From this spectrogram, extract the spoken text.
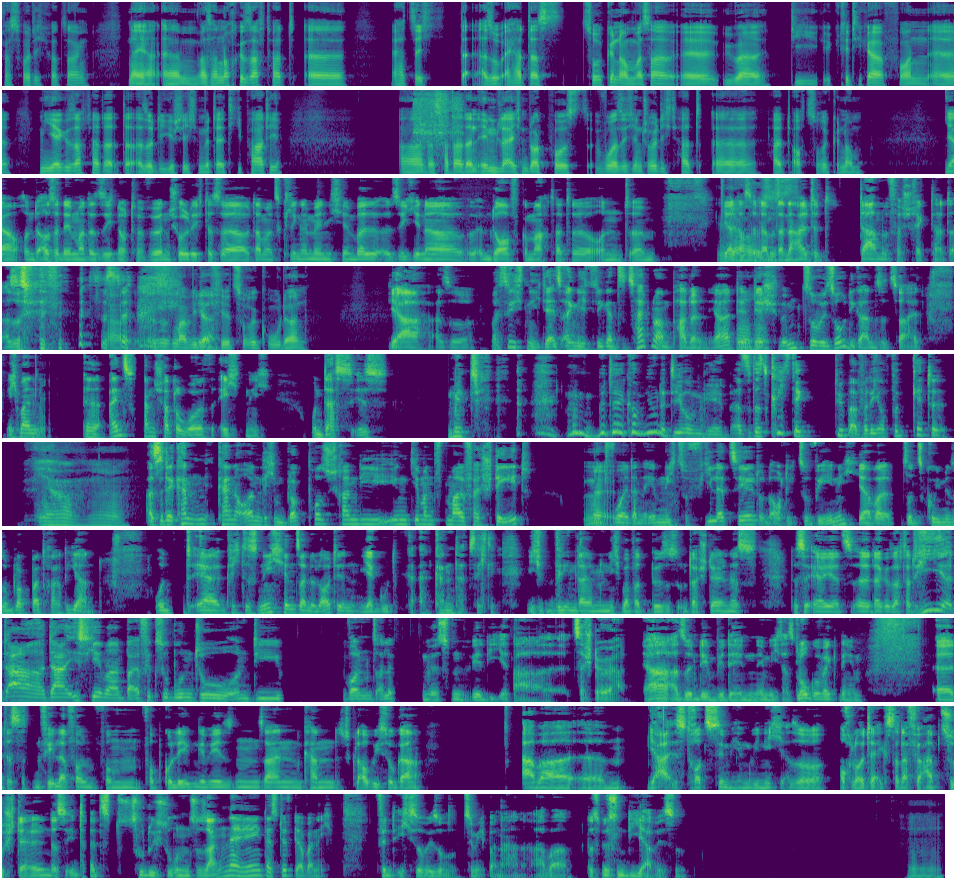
was wollte ich gerade sagen? Naja, ähm, was er noch gesagt hat, äh, er hat sich, also er hat das zurückgenommen, was er äh, über die Kritiker von äh, Mia gesagt hat, also die Geschichte mit der Tea Party. Äh, das hat er dann im gleichen Blogpost, wo er sich entschuldigt hat, äh, halt auch zurückgenommen. Ja, und außerdem hat er sich noch dafür entschuldigt, dass er damals Klingelmännchen bei sich in der, im Dorf gemacht hatte und ähm, ja, dass er damit eine alte Dame verschreckt hat. Also es ist, ja, es ist mal wieder Ja. viel zurückrudern. Ja, also, weiß ich nicht. Der ist eigentlich die ganze Zeit nur am Paddeln, ja. Der, Mhm. der schwimmt sowieso die ganze Zeit. Ich meine, äh, eins kann Shuttleworth echt nicht. Und das ist mit, mit der Community umgehen. Also, das kriegt der Typ einfach nicht auf die Kette. Ja, ja. Also, der kann keine ordentlichen Blogposts schreiben, die irgendjemand mal versteht. Ne, Und wo er dann eben nicht zu viel erzählt und auch nicht zu wenig, ja, weil sonst gucke ich mir so einen Blogbeitrag an. Und er kriegt es nicht hin, seine Leute in, ja gut, kann, kann tatsächlich, ich will ihm da nicht mal was Böses unterstellen, dass, dass er jetzt äh, da gesagt hat, hier, da, da ist jemand bei Fix Ubuntu und die wollen uns alle, müssen wir die jetzt da zerstören. Ja, also indem wir denen nämlich das Logo wegnehmen. Äh, das ein Fehler vom, vom, vom Kollegen gewesen sein kann, das glaube ich sogar. Aber ähm, ja, ist trotzdem irgendwie nicht, also auch Leute extra dafür abzustellen, das Internet zu durchsuchen und zu sagen, nee, das dürft ihr aber nicht. Finde ich sowieso ziemlich banane, aber das müssen die ja wissen. Mhm.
